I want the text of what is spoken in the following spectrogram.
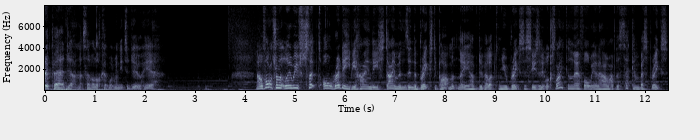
Repair done. Let's have a look at what we need to do here. Now, unfortunately, we've slipped already behind the Steinmans in the brakes department. They have developed new brakes this season, it looks like, and therefore we now have the second best brakes.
